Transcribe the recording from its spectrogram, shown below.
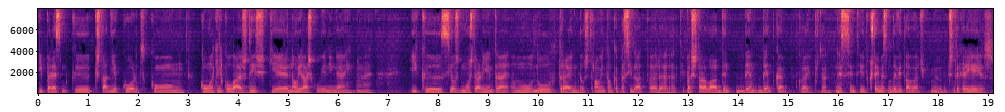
e parece-me que, que está de acordo com, com aquilo que o Lage diz, que é não irá excluir ninguém, não é? E que se eles demonstrarem no, no treino, eles terão então capacidade para, tipo, para estar lá dentro, dentro, dentro de campo, creio. Portanto, nesse sentido, gostei imenso do David Tavares, eu destacaria esse.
